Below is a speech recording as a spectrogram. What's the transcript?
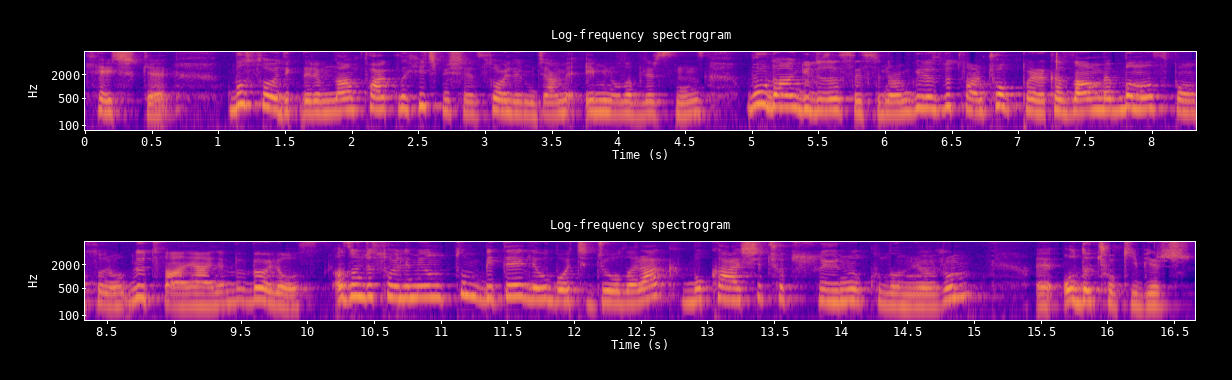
keşke. Bu söylediklerimden farklı hiçbir şey söylemeyeceğime emin olabilirsiniz. Buradan Gülüz'e sesleniyorum. Gülüz lütfen çok para kazan ve bana sponsor ol. Lütfen yani böyle olsun. Az önce söylemeyi unuttum. Bir de lavabo açıcı olarak Bokashi çöp suyunu kullanıyorum. E, o da çok iyi bir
